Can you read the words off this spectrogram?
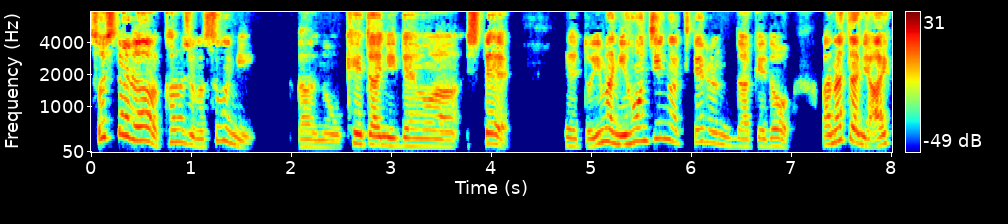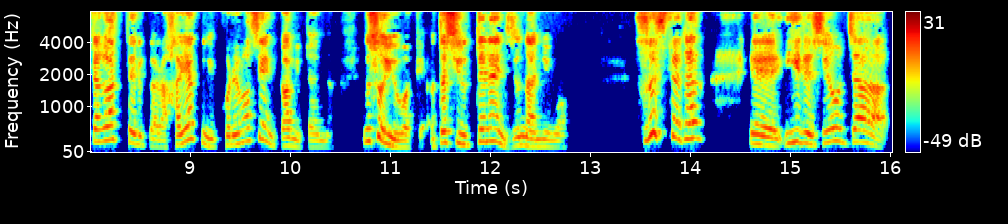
そしたら、彼女がすぐに、あの、携帯に電話して、えっ、と、今日本人が来てるんだけど、あなたに会いたがってるから早くに来れませんか？みたいな。嘘言うわけ。私言ってないんですよ、何にも。そしたら、えーいいですよ。じゃあ、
